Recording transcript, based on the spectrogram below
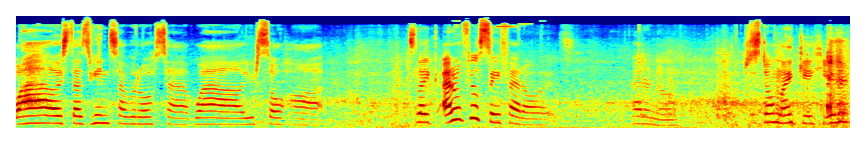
wow, estás bien sabrosa. Wow, you're so hot. It's like, I don't feel safe at all. It's, I don't know. Just don't like it here.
